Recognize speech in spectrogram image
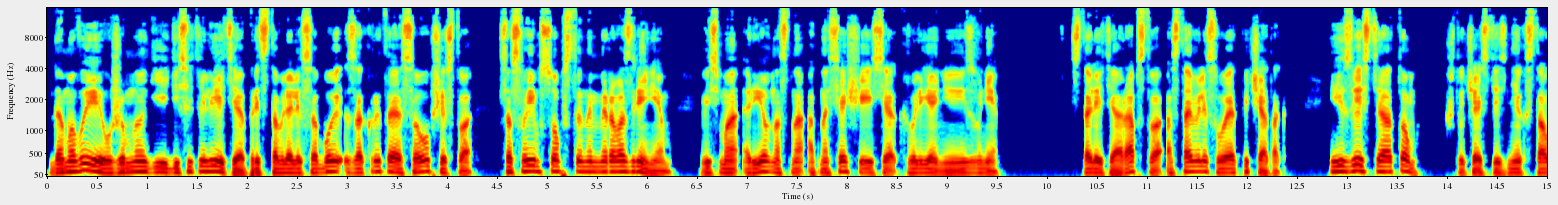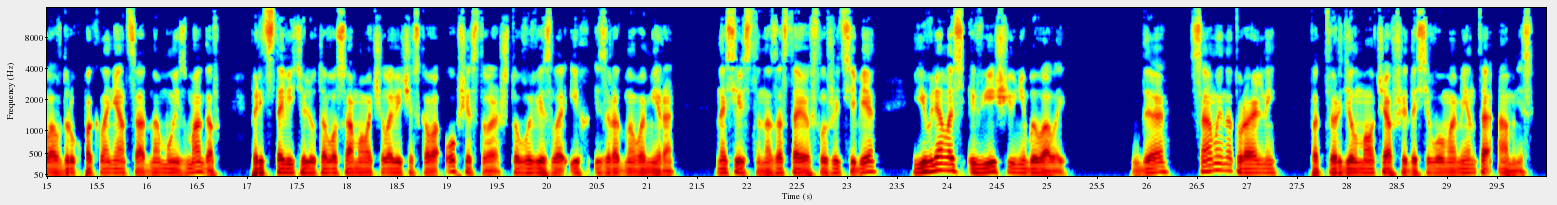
Домовые уже многие десятилетия представляли собой закрытое сообщество со своим собственным мировоззрением, весьма ревностно относящееся к влиянию извне. Столетия рабства оставили свой отпечаток, и известие о том, что часть из них стала вдруг поклоняться одному из магов, представителю того самого человеческого общества, что вывезло их из родного мира, насильственно заставив служить себе, являлось вещью небывалой. «Да, самый натуральный», — подтвердил молчавший до сего момента Амнис.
